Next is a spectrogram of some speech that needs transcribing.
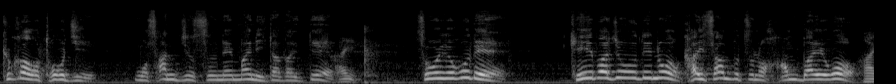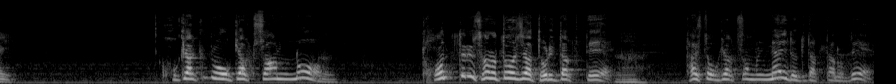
許可を当時もう三十数年前にいただいて、えはい。そういうところで競馬場での海産物の販売をはい。顧客のお客さんの、本当にその当時は取りたくて、大したお客さんもいない時だったので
